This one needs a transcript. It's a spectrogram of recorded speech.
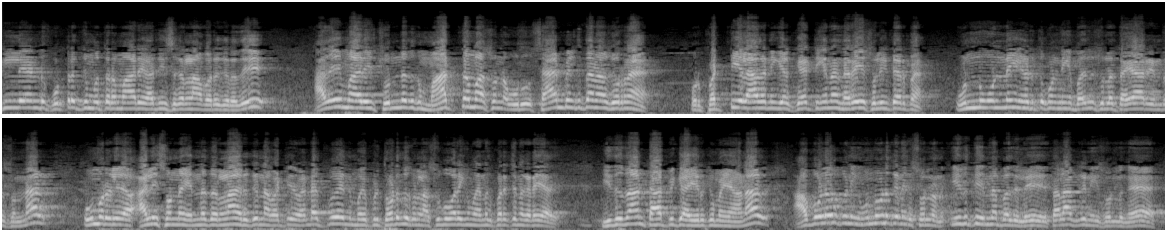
இல்லைன்னு குற்றம் சுமத்துற மாதிரி ஹதீசுகள்லாம் வருகிறது. அதே மாதிரி சொன்னதுக்கு மாத்தமா சொன்ன ஒரு சாம்பிளுக்கு தான் நான் சொல்றேன். ஒரு பட்டியலாக நீங்க கேட்டீங்கன்னா நிறைய சொல்லிக்கிட்டே இருப்பேன். ஒன்னு ஒன்னையும் எடுத்துக்கொண்டு நீங்க பதில் சொல்ல தயார் என்று சொன்னால் உமர் அலி- சொன்ன என்னதெல்லாம் இருக்கு நான் வட்டி வேண்டாம். இப்பவே நம்ம இப்படி தொடர்ந்து கொள்ளலாம். சுப வரைக்கும் எனக்கு பிரச்சனை கிடையாது. இதுதான் டாபிக்கா இருக்குமே ஆனால் அவ்வளவுக்கு நீங்க ஒன்னொன்னுக்கு எனக்கு சொல்லணும். இதுக்கு என்ன பதில்? தலாக்கு நீங்க சொல்லுங்க.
